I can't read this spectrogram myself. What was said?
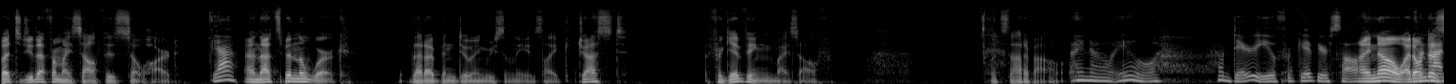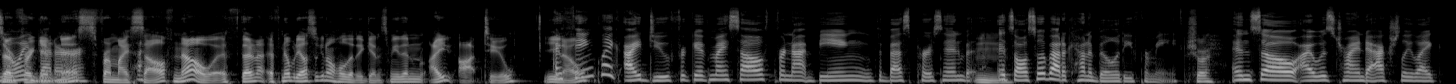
but to do that for myself is so hard. Yeah. And that's been the work that I've been doing recently is like just forgiving myself. What's that about? I know. Ew. How dare you forgive yourself? I know I don't not deserve knowing better. forgiveness from myself. no, if they're not, if nobody else is going to hold it against me, then I ought to. You know, I think like I do forgive myself for not being the best person, but Mm. it's also about accountability for me. sure. And so I was trying to actually like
